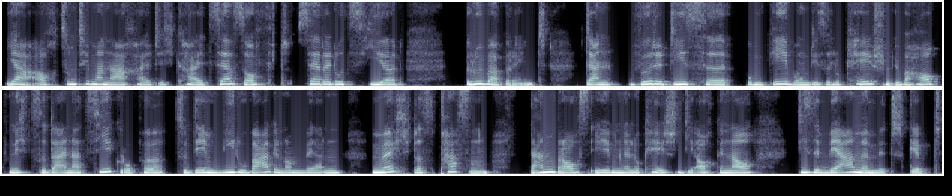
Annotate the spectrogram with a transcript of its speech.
ja auch zum Thema Nachhaltigkeit sehr soft, sehr reduziert rüberbringt, dann würde diese Umgebung, diese Location überhaupt nicht zu deiner Zielgruppe, zu dem, wie du wahrgenommen werden möchtest, passen. Dann brauchst eben eine Location, die auch genau diese Wärme mitgibt,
